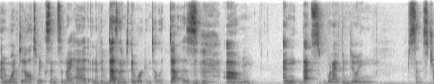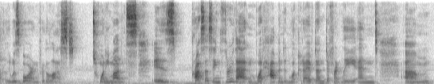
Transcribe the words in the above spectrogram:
I want it all to make sense in my head, and if it doesn't, I work until it does. Um, and that's what I've been doing since Charlie was born for the last 20 months is processing through that and what happened and what could I have done differently and Um,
